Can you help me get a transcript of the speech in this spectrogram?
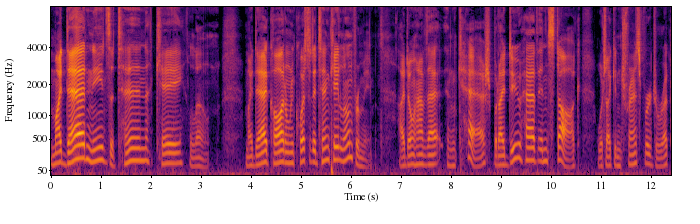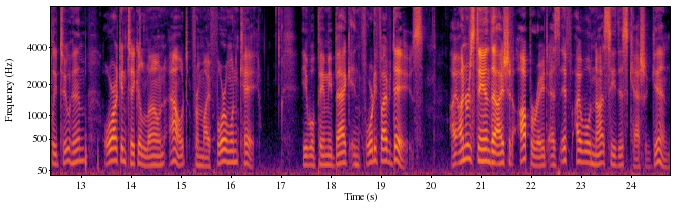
My dad needs a 10k loan. My dad called and requested a 10k loan from me. I don't have that in cash, but I do have in stock, which I can transfer directly to him, or I can take a loan out from my 401k. He will pay me back in 45 days. I understand that I should operate as if I will not see this cash again.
